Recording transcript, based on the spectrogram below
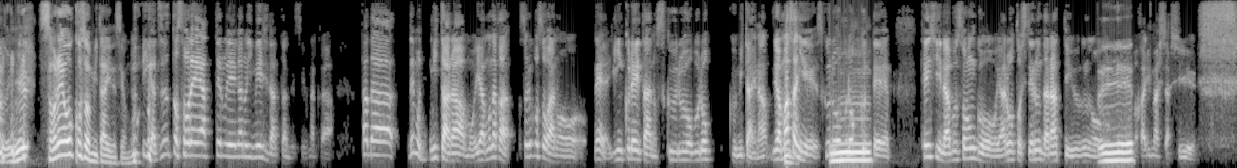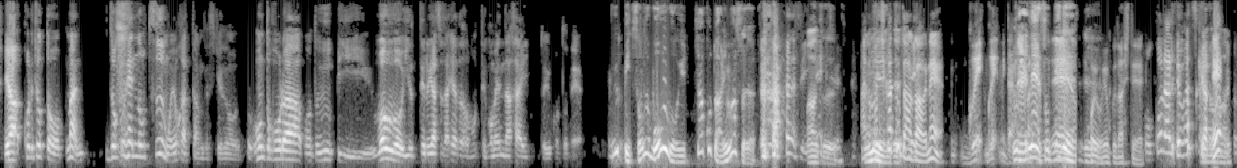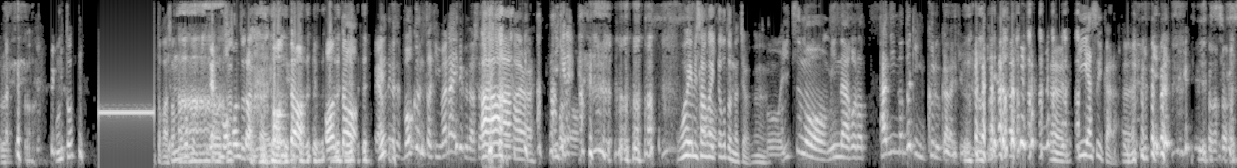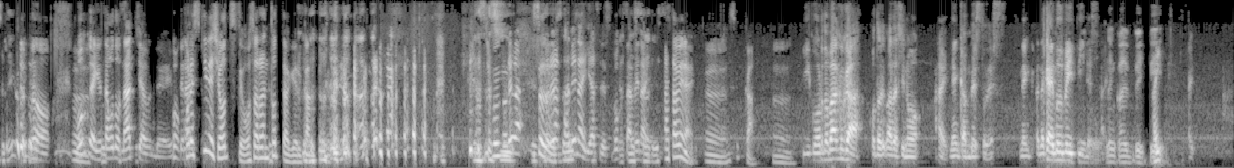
それをこそ見たいですよ、ウもーピーがずっとそれやってる映画のイメージだったんですよ。なんか、ただ、でも見たら、もう、いや、もうなんか、それこそあの、ね、リンクレーターのスクール・オブ・ロックみたいな、いや、まさにスクール・オブ・ロックって、天使にラブソングをやろうとしてるんだなっていうのを分かりましたし、いや、これちょっと、まあ、続編の2も良かったんですけど、本当これは、本当ウーピー、ウォウウォウ言ってるやつだけだと思ってごめんなさいということで。ユッピー、そんなウォウウォウ言ったことあります？まず。あう。どっちかっていうとなんかね、グエグエみたいな。ねねそっちで声をよく出して。怒られますから、えあー 本当？とか、そんなことあーいやもう本当、ずっとなんか本当、本当。やめてください。僕の時言わないでください。ああ、いけねこ 大泉さんが言ったことになっちゃう。うんのもういつもみんなこの他人の時に来るから急に。うん言いやすいから。うんのうん僕が言ったことになっちゃうんで。ここれ好きでしょ？っつってお皿に取ってあげる感覚でね。優しい。それは、それは食べないやつです。僕食べないあ、食べない。うん、そっか。うん。いいゴールドバーグがこと私の、はい、年間ベストです。年年間 MVP です。はい年間 MVP。はい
